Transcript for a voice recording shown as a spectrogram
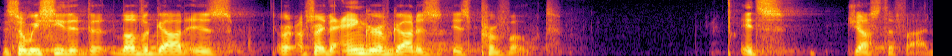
And so we see that the love of God is, or I'm sorry, the anger of God is, is provoked, it's justified.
